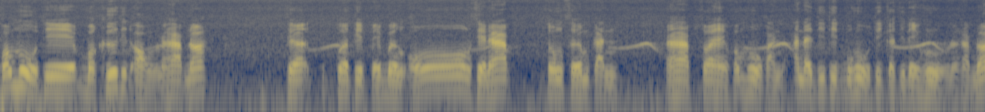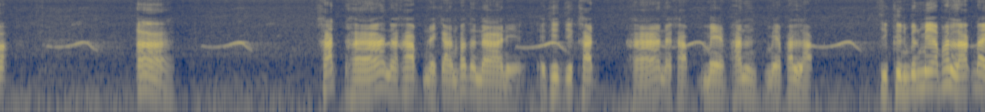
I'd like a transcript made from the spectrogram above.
ความหูที่บ่คือทิศอ่องนะครับเนาะเพื่อเพื่อทิศไปเบิงโอ้เสียนะครับส่งเสริมกันนะครับซอยให้ความหูกัน อันใดที่ทิศบ่หูที่ก็สิได้หูนะครับเนาะอ่าคัดหานะครับในการพัฒนาเนี่ยไอ้ที่จะคัดหานะครับ แม่พันธุ์แม่พันธุ์หลักที่ขึ้นเป็นแม่พันธุ์หลักได้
